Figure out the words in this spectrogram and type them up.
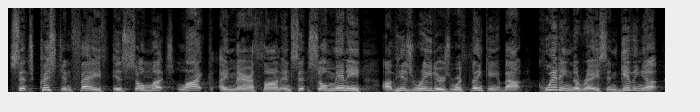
since Christian faith is so much like a marathon, and since so many of his readers were thinking about quitting the race and giving up,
